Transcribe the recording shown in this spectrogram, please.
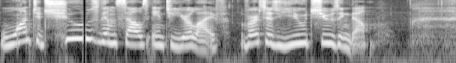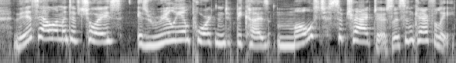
want to choose themselves into your life versus you choosing them. This element of choice is really important because most subtractors, listen carefully,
